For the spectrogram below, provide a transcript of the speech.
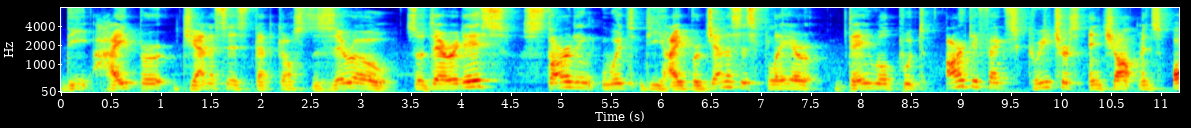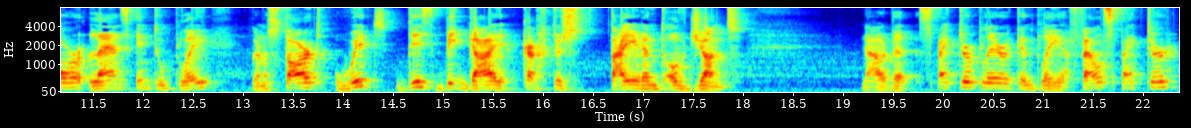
the Hypergenesis that costs zero. So there it is, starting with the Hypergenesis player, they will put artifacts, creatures, enchantments or lands into play. I'm gonna start with this big guy, Karrthus Tyrant of Jund. Now the Spectre player can play a Fell Spectre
